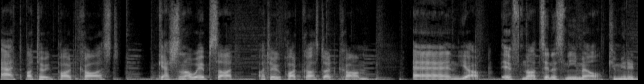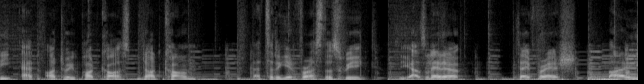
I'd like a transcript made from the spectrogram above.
at Odd Topic Podcast. Catch us on our website, oddtopicpodcast.com. And yeah, if not, send us an email, community at oddtopicpodcast.com. That's it again for us this week. See you guys later. Stay fresh. Bye.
